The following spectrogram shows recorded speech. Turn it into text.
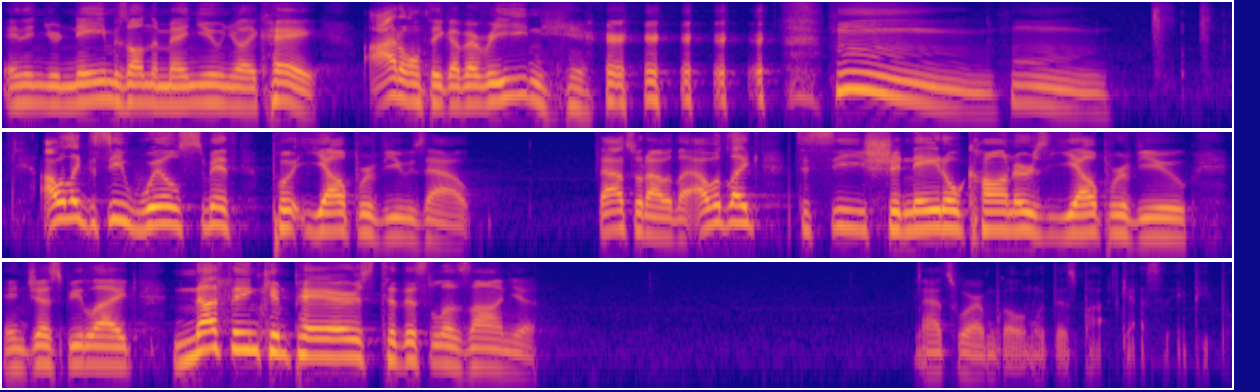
and then your name is on the menu and you're like, "Hey, I don't think I've ever eaten here." hmm, hmm. I would like to see Will Smith put Yelp reviews out. That's what I would like. I would like to see Sinead O'Connor's Yelp review and just be like, nothing compares to this lasagna. That's where I'm going with this podcast today, people.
